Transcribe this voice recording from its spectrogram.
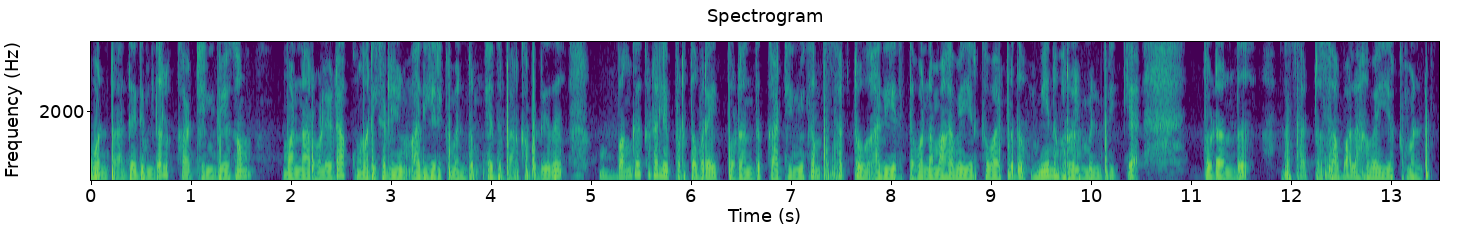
ஒன்றாம் தேதி முதல் காற்றின் வேகம் மன்னார் வளைகுடா குமரிக்கடலிலும் அதிகரிக்கும் என்றும் எதிர்பார்க்கப்படுகிறது. வங்கக்கடலை பொறுத்தவரை தொடர்ந்து காற்றின் வேகம் சற்று அதிகரித்த வண்ணமாகவே இருக்க வாய்ப்புள்ளது. மீனவர்கள் மீன்பிடிக்க தொடர்ந்து சற்று சவாலாகவே இருக்கும் என்றும்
